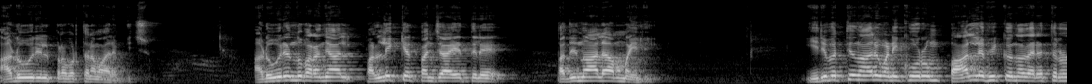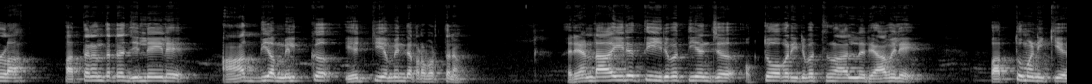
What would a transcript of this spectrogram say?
അടൂരിൽ പ്രവർത്തനം ആരംഭിച്ചു. അടൂരെന്ന് പറഞ്ഞാൽ പള്ളിക്കൽ പഞ്ചായത്തിലെ പതിനാലാം മൈലിൽ. ഇരുപത്തിനാല് മണിക്കൂറും പാൽ ലഭിക്കുന്ന തരത്തിലുള്ള പത്തനംതിട്ട ജില്ലയിലെ ആദ്യ മിൽക്ക് എ ടി എമ്മിന്റെ പ്രവർത്തനം രണ്ടായിരത്തി ഇരുപത്തിയഞ്ച് ഒക്ടോബർ ഇരുപത്തിനാലിന് രാവിലെ പത്തു മണിക്ക്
